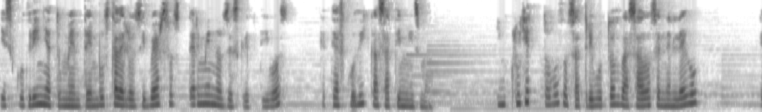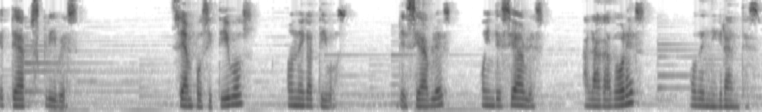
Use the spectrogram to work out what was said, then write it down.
y escudriña tu mente en busca de los diversos términos descriptivos que te adjudicas a ti mismo. Incluye todos los atributos basados en el ego que te adscribes, sean positivos o negativos deseables o indeseables, halagadores o denigrantes.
